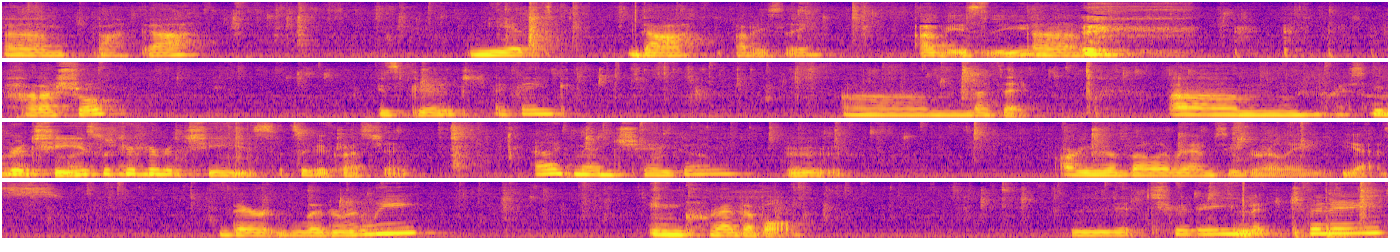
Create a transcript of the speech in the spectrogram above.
Um, пока. Нет. Да, obviously. Obviously. Um, хорошо is good, I think. Um, that's it. Um, I saw favorite a cheese? What's your question. favorite cheese? That's a good question. I like manchego. Mm. Are you a Bella Ramsey girly? Yes. They're literally incredible. Literally. Literally.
